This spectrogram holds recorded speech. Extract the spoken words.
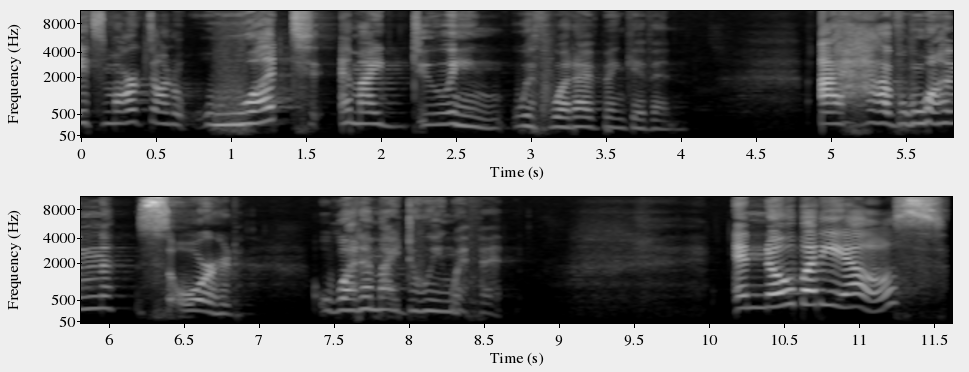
It's marked on what am I doing with what I've been given? I have one sword. What am I doing with it? And nobody else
